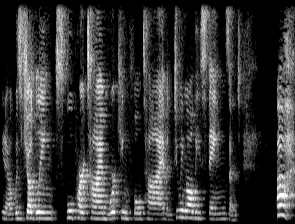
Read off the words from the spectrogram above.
you know, was juggling school part time, working full time, and doing all these things. And, ah, oh,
